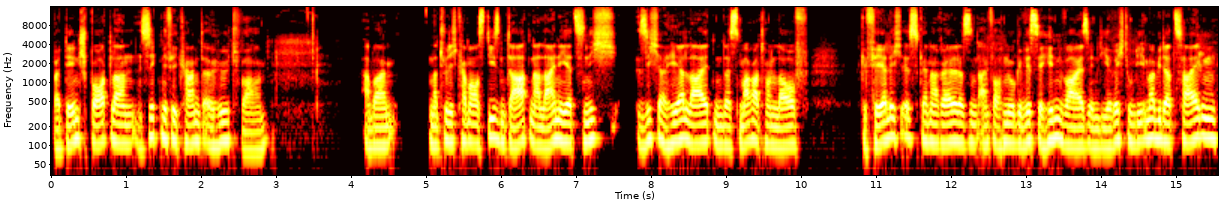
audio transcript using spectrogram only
bei den Sportlern signifikant erhöht war. Aber natürlich kann man aus diesen Daten alleine jetzt nicht sicher herleiten, dass Marathonlauf gefährlich ist generell. Das sind einfach nur gewisse Hinweise in die Richtung, die immer wieder zeigen,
